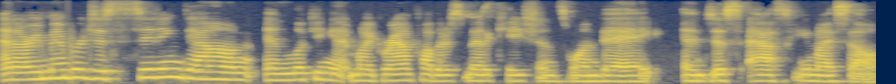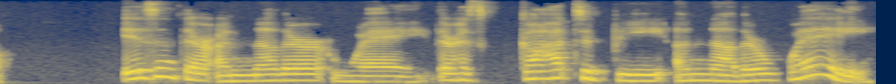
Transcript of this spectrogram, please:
And I remember just sitting down and looking at my grandfather's medications one day and just asking myself, isn't there another way? There has got to be another way.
